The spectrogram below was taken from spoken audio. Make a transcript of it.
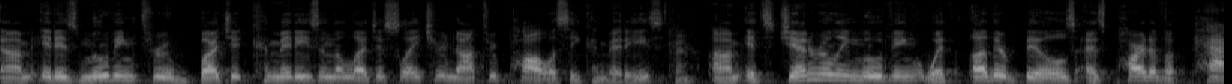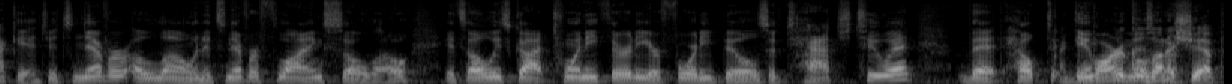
Um, it is moving through budget committees in the legislature, not through policy committees. Um, it's generally moving with other bills as part of a package. It's never alone, it's never flying solo. It's always got 20, 30, or 40 bills attached to it that help to implement. barnacles on a ship.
